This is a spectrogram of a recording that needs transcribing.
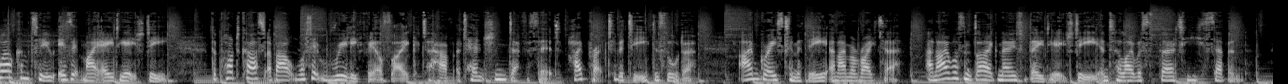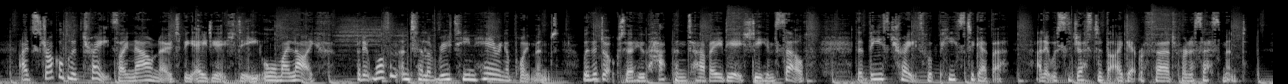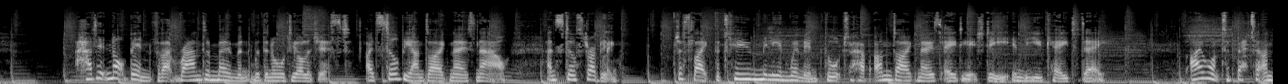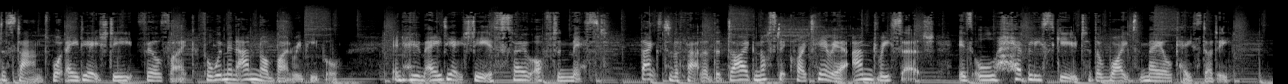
Welcome to Is It My ADHD, the podcast about what it really feels like to have attention deficit hyperactivity disorder. I'm Grace Timothy, and I'm a writer, and I wasn't diagnosed with ADHD until I was 37. I'd struggled with traits I now know to be ADHD all my life, but it wasn't until a routine hearing appointment with a doctor who happened to have ADHD himself that these traits were pieced together and it was suggested that I get referred for an assessment. Had it not been for that random moment with an audiologist, I'd still be undiagnosed now and still struggling. Just like the 2 million women thought to have undiagnosed ADHD in the UK today. I want to better understand what ADHD feels like for women and non binary people, in whom ADHD is so often missed, thanks to the fact that the diagnostic criteria and research is all heavily skewed to the white male case study.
